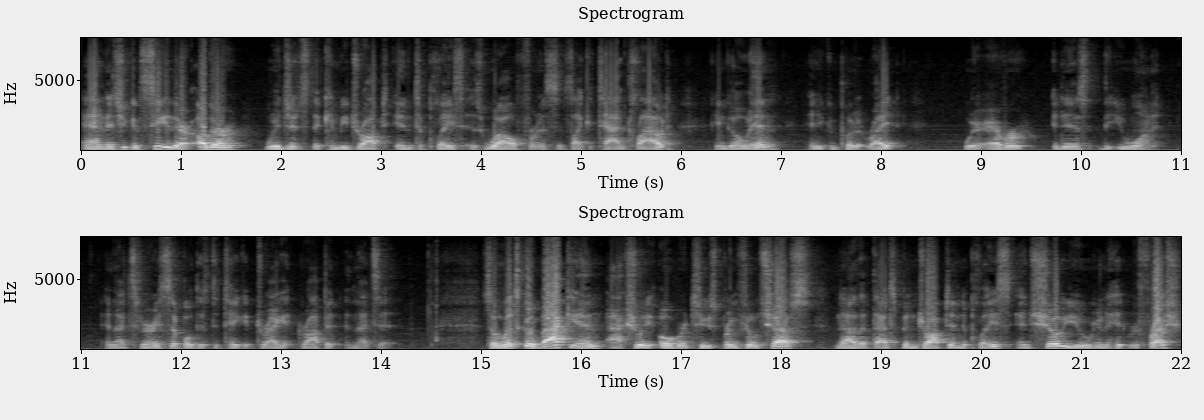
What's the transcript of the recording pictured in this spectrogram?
And as you can see there are other widgets that can be dropped into place as well. For instance like a tag cloud can go in and you can put it right wherever it is that you want it. And that's very simple just to take it drag it drop it and that's it. So let's go back in actually over to Springfield Chefs now that that's been dropped into place and show you we're going to hit refresh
